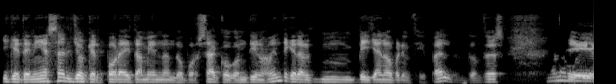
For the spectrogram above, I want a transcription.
y que tenías al Joker por ahí también dando por saco continuamente, que era el villano principal. Entonces, bueno, eh,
